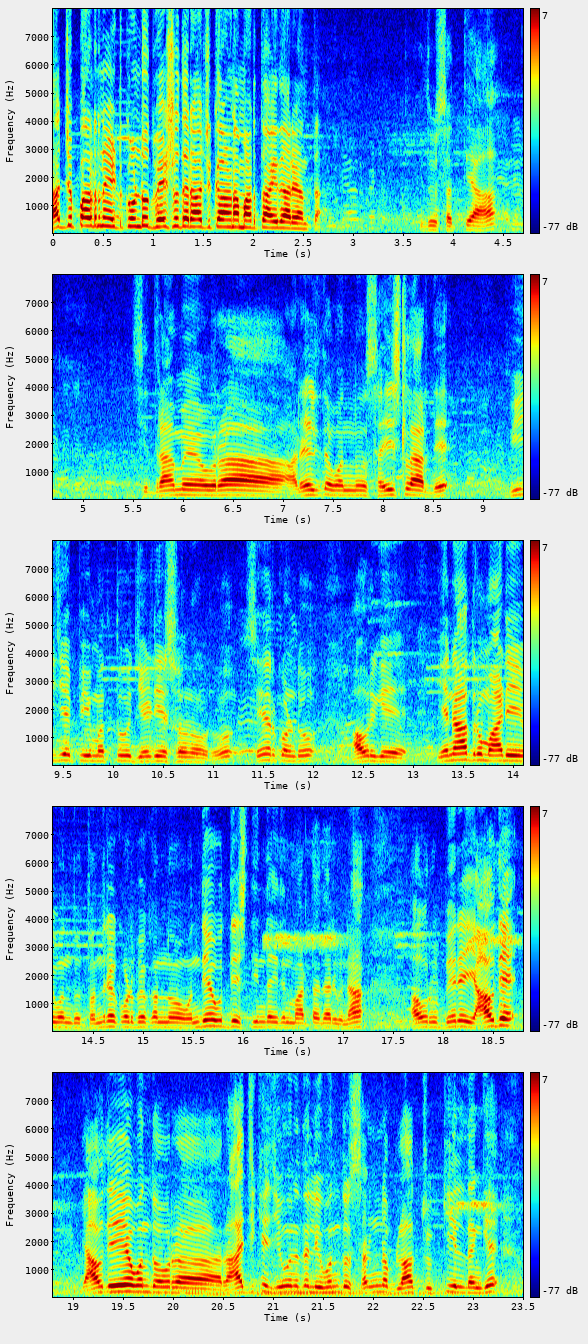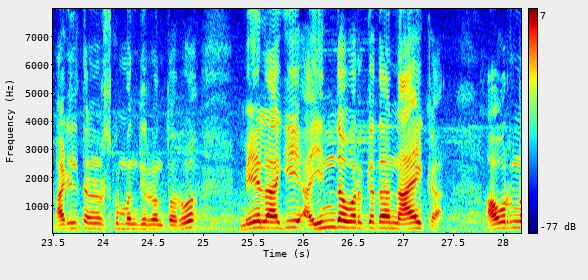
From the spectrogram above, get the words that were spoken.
ರಾಜ್ಯಪಾಲರನ್ನ ಇಟ್ಕೊಂಡು ದ್ವೇಷದ ರಾಜಕಾರಣ ಮಾಡ್ತಾ ಇದ್ದಾರೆ ಅಂತ. ಇದು ಸತ್ಯ. ಸಿದ್ದರಾಮಯ್ಯ ಅವರ ಆಡಳಿತವನ್ನು ಸಹಿಸಲಾರದೆ ಬಿ ಜೆ ಪಿ ಮತ್ತು ಜೆ ಡಿ ಎಸ್ನವರು ಸೇರಿಕೊಂಡು ಅವರಿಗೆ ಏನಾದರೂ ಮಾಡಿ ಒಂದು ತೊಂದರೆ ಕೊಡಬೇಕನ್ನೋ ಒಂದೇ ಉದ್ದೇಶದಿಂದ ಇದನ್ನು ಮಾಡ್ತಾ ಇದ್ದಾರೆ ವಿನ, ಅವರು ಬೇರೆ ಯಾವುದೇ ಯಾವುದೇ ಒಂದು ಅವರ ರಾಜಕೀಯ ಜೀವನದಲ್ಲಿ ಒಂದು ಸಣ್ಣ ಬ್ಲಾಕ್ ಚುಕ್ಕಿ ಇಲ್ದಂಗೆ ಆಡಳಿತ ನಡೆಸ್ಕೊಂಡು ಮೇಲಾಗಿ ಅಹಿಂದ ವರ್ಗದ ನಾಯಕ ಅವ್ರನ್ನ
